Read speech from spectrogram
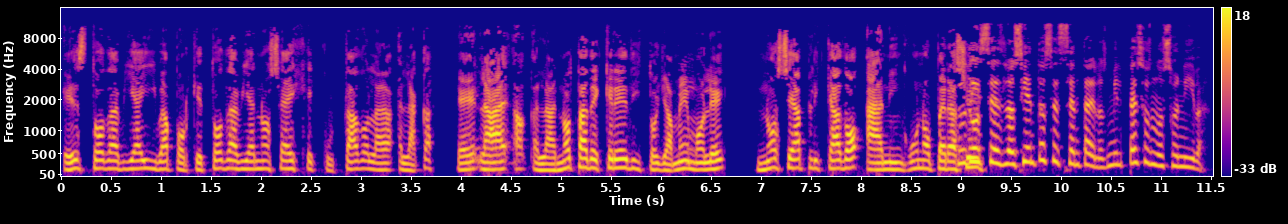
es todavía IVA porque todavía no se ha ejecutado la, la, eh, la nota de crédito, llamémosle, no se ha aplicado a ninguna operación. Tú dices, los 160 de los mil pesos no son IVA.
